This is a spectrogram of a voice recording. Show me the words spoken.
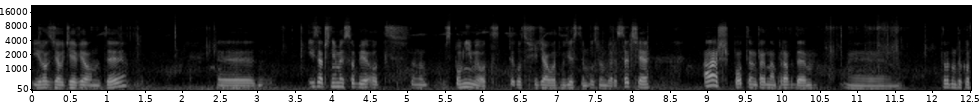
i rozdział 9. Yy, I zaczniemy sobie od, no, wspomnimy od tego, co się działo w 28 wersecie, aż potem tak naprawdę to będą tylko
